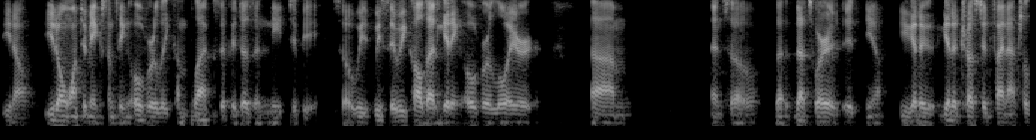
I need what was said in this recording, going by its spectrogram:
you know you don't want to make something overly complex if it doesn't need to be. So we, we say we call that getting over lawyered. Um, and so that, that's where it, it, you know you get a get a trusted financial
